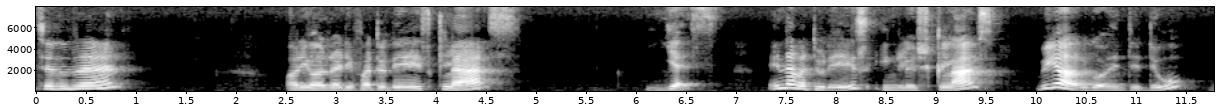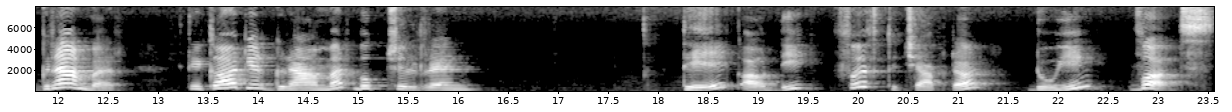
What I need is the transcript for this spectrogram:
children. Are you all ready for today's class? Yes. In our today's English class, we are going to do grammar. Take out your grammar book, children. Take out the fifth chapter, Doing Words.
